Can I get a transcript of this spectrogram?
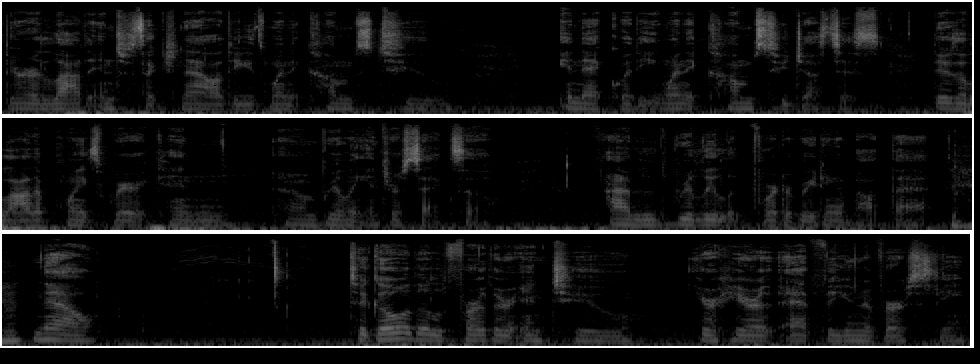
there are a lot of intersectionalities when it comes to inequity, when it comes to justice. There's a lot of points where it can um, really intersect. So I really look forward to reading about that. Mm-hmm. Now, to go a little further into you're here at the university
